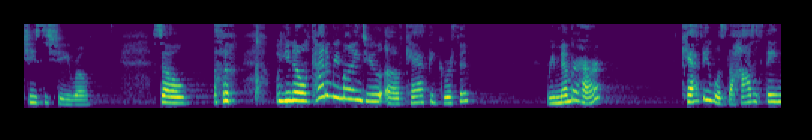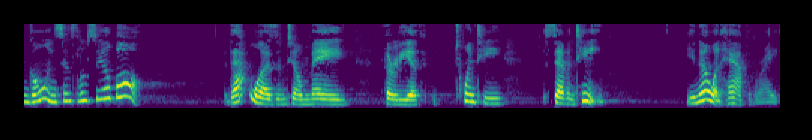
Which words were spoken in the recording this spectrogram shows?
She's the shero. So, you know, kind of reminds you of Kathy Griffin Remember her? Kathy was the hottest thing going since Lucille Ball. That was until May 30th, 2017. You know what happened, right?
